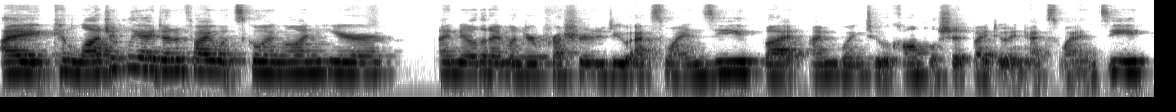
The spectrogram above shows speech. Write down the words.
I can logically identify what's going on here. I know that I'm under pressure to do X, Y, and Z, but I'm going to accomplish it by doing X, Y, and Z.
